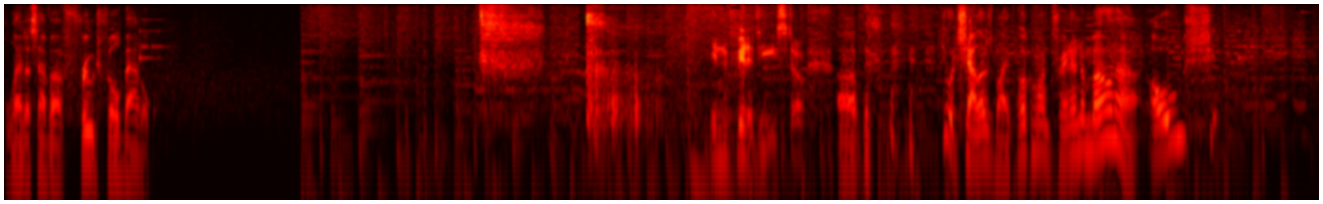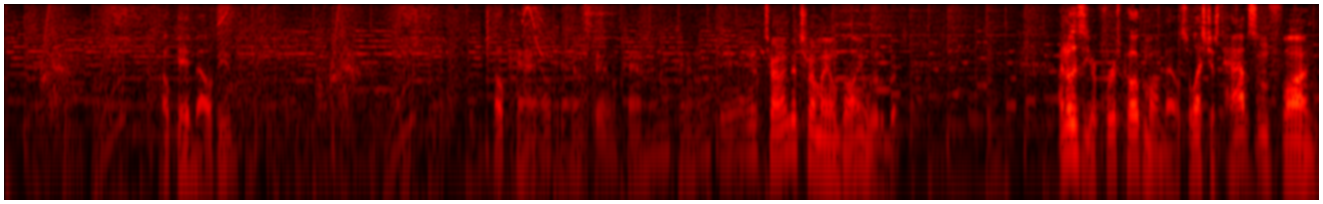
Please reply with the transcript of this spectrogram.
Let us have a fruitful battle. Infinity Stone. Uh, you were challenged by Pokemon trainer Nemona. Oh, shit. Okay, Battlefield. Okay, okay, okay, okay, okay, okay. I'm gonna turn. I'm gonna turn my own volume a little bit. I know this is your first Pokemon battle, so let's just have some fun.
